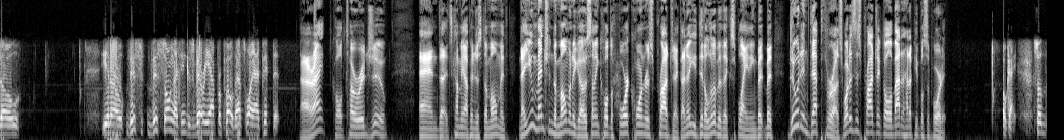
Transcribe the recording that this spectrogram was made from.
So you know this this song I think is very apropos. That's why I picked it. All right, called Torah Jew, and uh, it's coming up in just a moment. Now, you mentioned a moment ago something called the Four Corners Project. I know you did a little bit of explaining, but but do it in depth for us. What is this project all about, and how do people support it? Okay, so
